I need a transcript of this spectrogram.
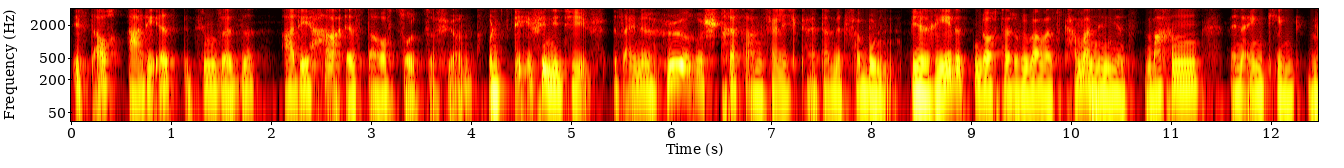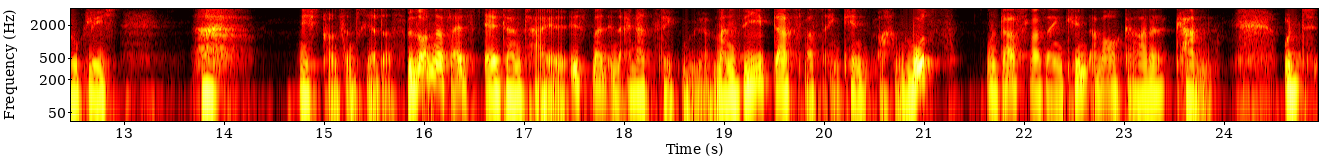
ist auch ADS bzw. ADHS darauf zurückzuführen. Und definitiv ist eine höhere Stressanfälligkeit damit verbunden. Wir redeten doch darüber, was kann man denn jetzt machen, wenn ein Kind wirklich nicht konzentriert ist. Besonders als Elternteil ist man in einer Zwickmühle. Man sieht das, was ein Kind machen muss und das, was ein Kind aber auch gerade kann. Und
